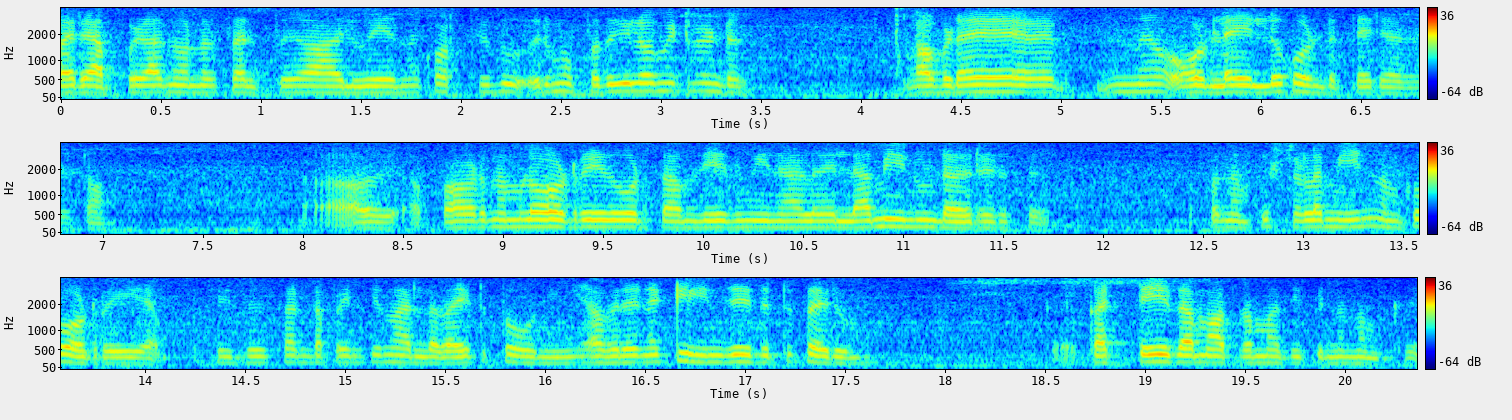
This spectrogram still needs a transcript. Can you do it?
വരാപ്പുഴ എന്ന് പറഞ്ഞ സ്ഥലത്ത് ആലുവയിൽ നിന്ന് കുറച്ച് ഒരു മുപ്പത് കിലോമീറ്റർ ഉണ്ട്. അവിടെ നിന്ന് ഓൺലൈനിൽ കൊണ്ടുതരാണ് കേട്ടോ. അപ്പോൾ അവിടെ നമ്മൾ ഓർഡർ ചെയ്ത് കൊടുത്താൽ മതി. ഏത് മീനാൾ എല്ലാ മീനും ഉണ്ട് അവരുടെ അടുത്ത്. അപ്പോൾ നമുക്ക് ഇഷ്ടമുള്ള മീൻ നമുക്ക് ഓർഡർ ചെയ്യാം. അപ്പോൾ ഇത് കണ്ടപ്പോൾ എനിക്ക് നല്ലതായിട്ട് തോന്നി. അവരെന്നെ ക്ലീൻ ചെയ്തിട്ട് തരും. കട്ട് ചെയ്താൽ മാത്രം മതി. പിന്നെ നമുക്ക്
